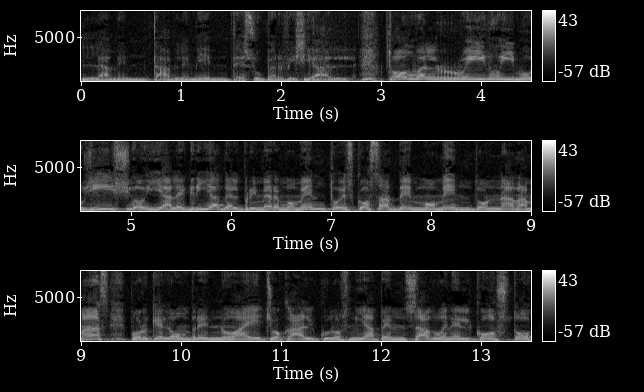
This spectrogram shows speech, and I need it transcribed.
lamentablemente superficial. Todo el ruido y bullicio y alegría del primer momento es cosa de momento nada más, porque el hombre no ha hecho cálculos ni ha pensado en el costo,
